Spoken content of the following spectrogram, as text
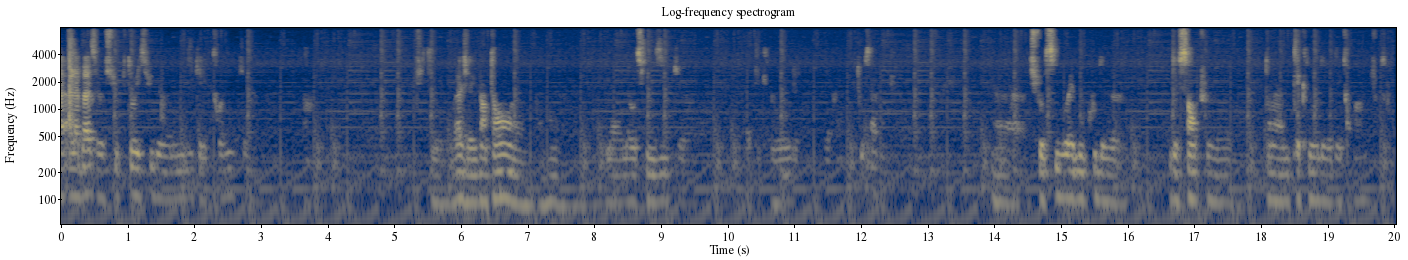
à la base, je suis plutôt issu de la musique électronique. Voilà, j'avais 20 ans, euh, la, la house music, euh, la techno, tout ça. Euh, je fais aussi beaucoup de, de samples dans la techno de Détroit, des choses comme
